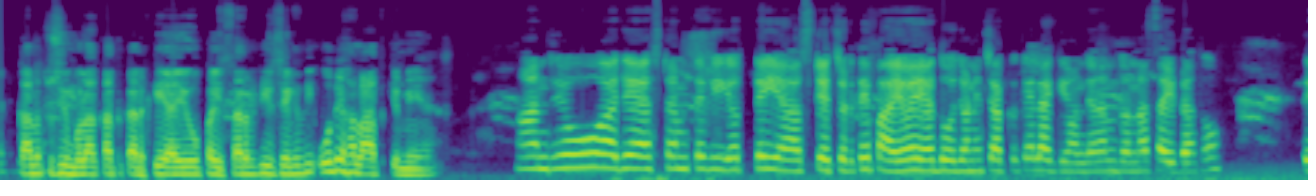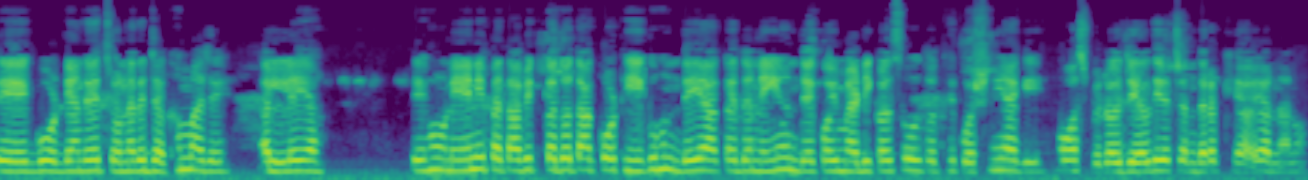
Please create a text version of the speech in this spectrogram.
ਕੱਲ ਤੁਸੀਂ ਮੁਲਾਕਾਤ ਕਰਕੇ ਆਏ ਹੋ ਭਾਈ ਸਰਬਜੀਤ ਸਿੰਘ ਦੀ ਉਹਦੇ ਹਾਲਾਤ ਕਿਵੇਂ ਆ? ਹਾਂਜੀ ਉਹ ਅਜੇ ਇਸ ਟਾਈਮ ਤੇ ਵੀ ਉੱਤੇ ਹੀ ਆ ਸਟੇਚਰ ਤੇ ਪਾਏ ਹੋਏ ਆ ਦੋ ਜਣੇ ਚੱਕ ਕੇ ਲੈ ਕੇ ਆਉਂਦੇ ਨੇ ਦੋਨਾਂ ਸਾਈਡਾਂ ਤੋਂ। ਤੇ ਗੋਡਿਆਂ ਦੇ ਵਿੱਚ ਉਹਨਾਂ ਦੇ ਜ਼ਖਮ ਅਜੇ ਅੱਲੇ ਆ। ਤੇ ਹੁਣ ਇਹ ਨਹੀਂ ਪਤਾ ਵੀ ਕਦੋਂ ਤੱਕ ਉਹ ਠੀਕ ਹੁੰਦੇ ਆ ਕਦੋਂ ਨਹੀਂ ਹੁੰਦੇ ਕੋਈ ਮੈਡੀਕਲ ਸਹੂਲਤ ਉੱਥੇ ਕੁਝ ਨਹੀਂ ਹੈਗੀ। ਹਸਪੀਟਲ ਜੇਲ੍ਹ ਦੇ ਵਿੱਚ ਅੰਦਰ ਰੱਖਿਆ ਹੋਇਆ ਉਹਨਾਂ ਨੂੰ।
